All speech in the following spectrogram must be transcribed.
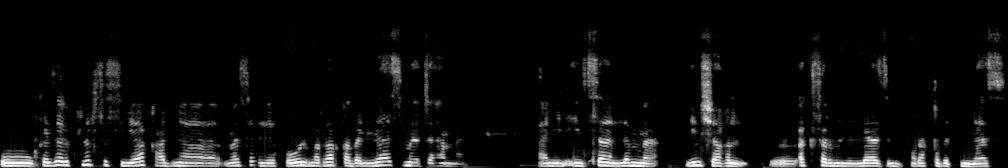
وكذلك في نفس السياق عندنا مثل يقول من راقب الناس مات هما يعني الإنسان لما ينشغل آه، أكثر من اللازم بمراقبة الناس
